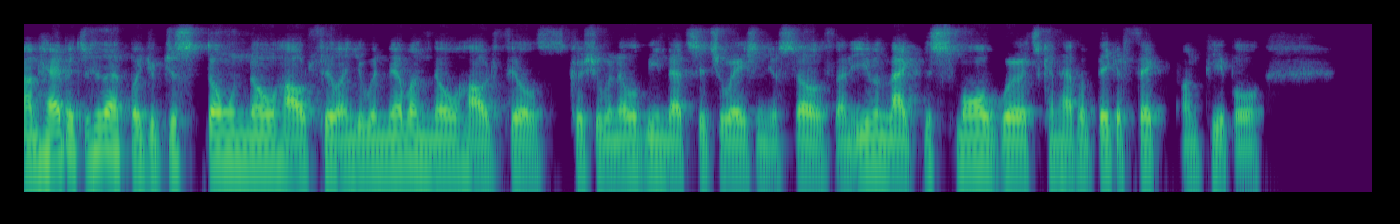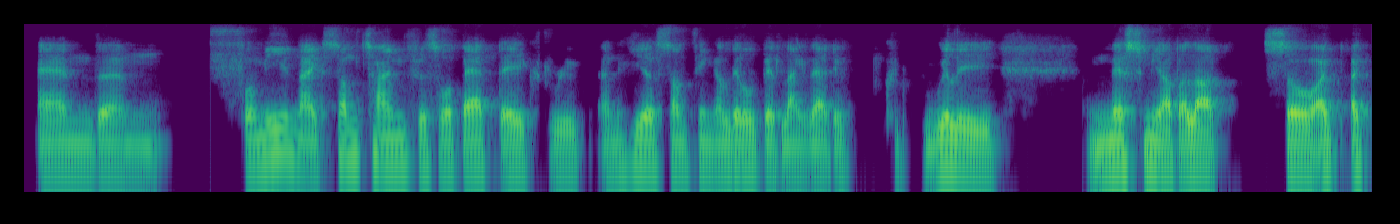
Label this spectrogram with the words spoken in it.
I'm happy to hear that, but you just don't know how it feels, and you will never know how it feels because you will never be in that situation yourself. And even like the small words can have a big effect on people. And um, for me, like sometimes it was a bad day could and hear something a little bit like that, it could really mess me up a lot. So I, I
